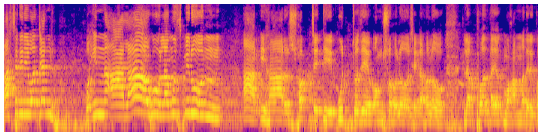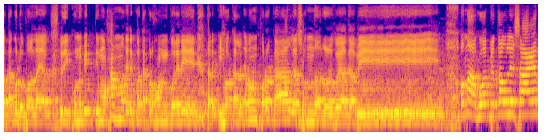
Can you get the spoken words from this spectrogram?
লাস্টে তিনি বলছেন ইন্না আলাহু লামুসমিরুন। আর ইহার সবচাইতে উচ্চ যে অংশ হলো, সেটা হলো, এটা ফলদায়ক মোহাম্মদের কথাগুলো ফলদায়ক। যদি কোনো ব্যক্তি মোহাম্মদের কথা গ্রহণ করে রে, তার ইহকাল এবং পরকাল সুন্দর হয়ে যাবে। ও মা হুয়া বিকাউলে শায়ের,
